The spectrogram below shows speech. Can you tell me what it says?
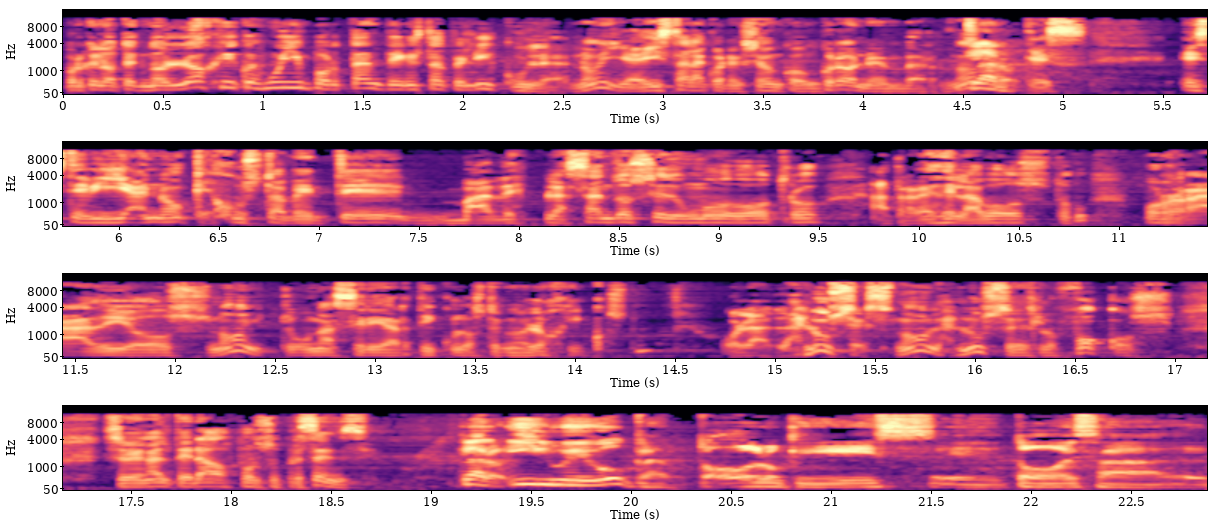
porque lo tecnológico es muy importante en esta película, ¿no? Y ahí está la conexión con Cronenberg, ¿no? Claro. Que es este villano que justamente va desplazándose de un modo u otro a través de la voz, ¿no? por radios, ¿no? Y una serie de artículos tecnológicos, ¿no? O la, las luces, ¿no? Las luces, los focos se ven alterados por su presencia. Claro, y luego, claro, todo lo que es, eh, toda esa, eh,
